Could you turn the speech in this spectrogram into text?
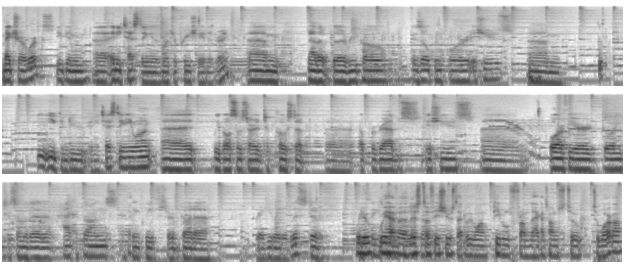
Make sure it works. You can uh, any testing is much appreciated, right? Um, now that the repo is open for issues, um, you can do any testing you want. Uh, we've also started to post up uh, up for grabs issues. Um, or if you're going to some of the hackathons, I think we've sort of got a regulated list of We do. We have a list work of issues that we want people from the hackathons to, to work on.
